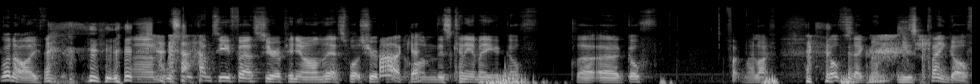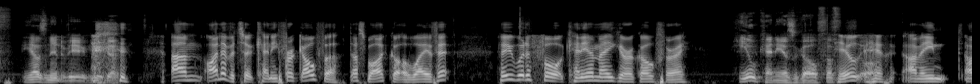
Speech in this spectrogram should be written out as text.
Well, no, I. um, we'll come to you first for your opinion on this. What's your opinion okay. on this Kenny Omega golf uh, golf? Fuck my life. Golf segment. He's playing golf. He has an interview. Here you go. um, I never took Kenny for a golfer. That's why I got away with it. Who would have thought Kenny Omega a golfer? Eh? Heel Kenny as a golfer. He'll, sure. he'll, I mean, I,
